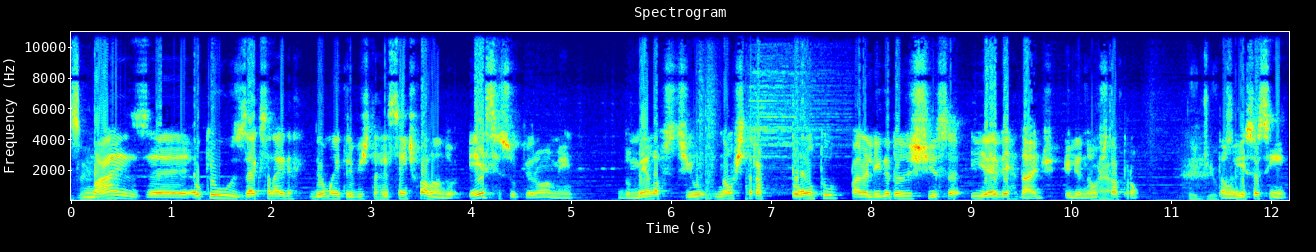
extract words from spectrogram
Sei. Mas é, é o que o Zack Snyder deu uma entrevista recente falando. Esse Super-Homem do Man of Steel não está pronto para a Liga da Justiça e é verdade. Ele não Correto. está pronto. Entendi. Então isso assim,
